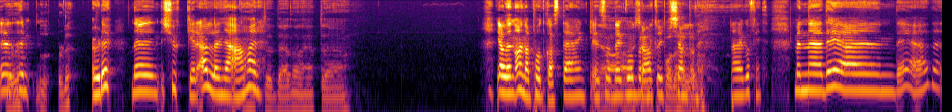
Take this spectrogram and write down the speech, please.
Det, det, L- Øl. Det er tjukkere L enn det jeg har. heter det? Det heter Ja, det er en annen podkast, det, egentlig, så det går bra at du ikke det kommer på det. Nei, det går fint. Men eh, det er, det er er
